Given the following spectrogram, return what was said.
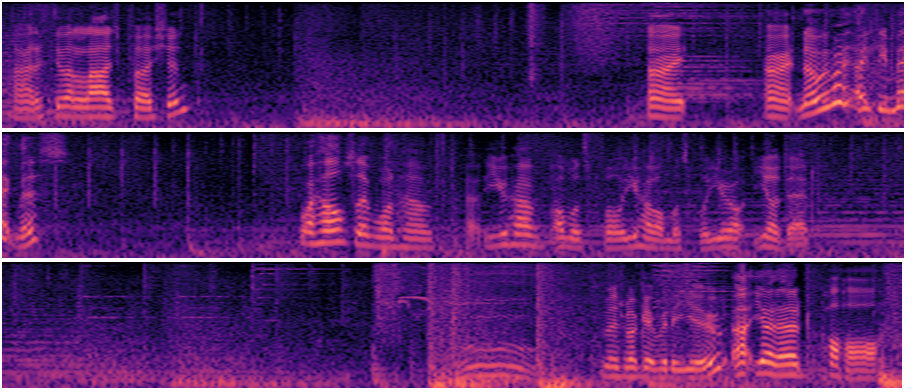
Alright, let's do a large potion. Alright. Alright, no, we might actually make this. What health does everyone have? Uh, you have almost full, you have almost full, you're, you're dead. Ooh. So may as well get rid of you. Ah, you're dead. Haha.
